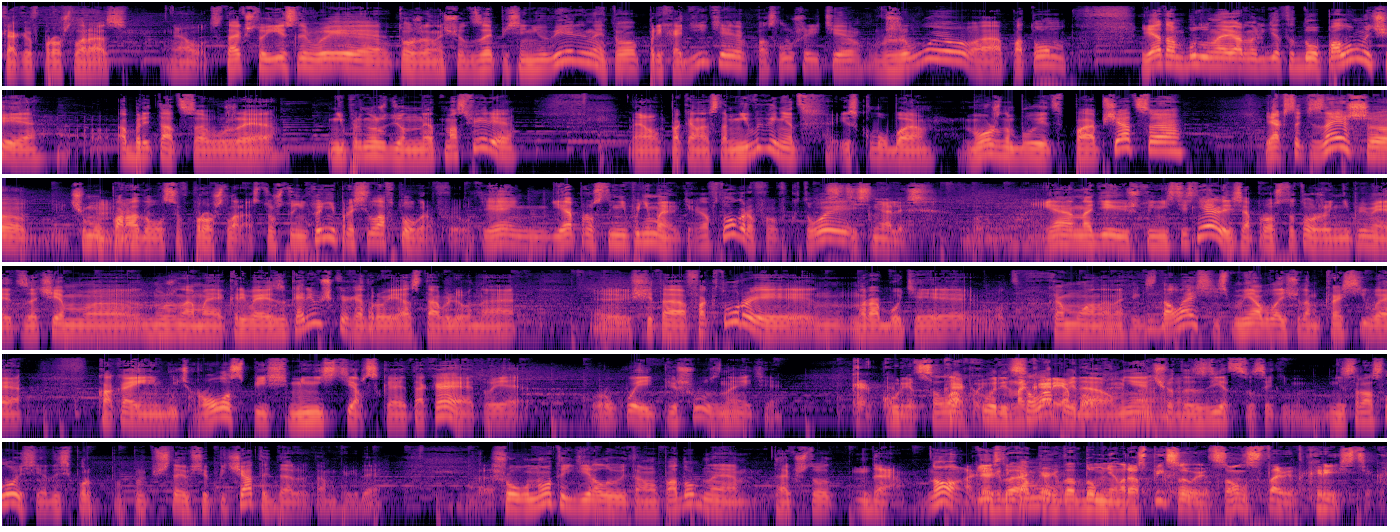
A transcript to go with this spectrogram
как и в прошлый раз. Вот. Так что, если вы тоже насчет записи не уверены, то приходите, послушайте вживую, а потом я там буду, наверное, где-то до полуночи обретаться в уже непринужденной атмосфере. Э, пока нас там не выгонят из клуба, можно будет пообщаться. Я, кстати, знаешь, э, чему mm-hmm. порадовался в прошлый раз? То, что никто не просил автографы. Вот я, я просто не понимаю этих автографов. Кто... Стеснялись. Я надеюсь, что не стеснялись, а просто тоже не понимают, зачем э, нужна моя кривая закорючка, которую я оставлю на счета фактуры на работе. Вот кому она нафиг сдалась. Если бы у меня была еще там красивая какая-нибудь роспись министерская такая, то я рукой пишу, знаете. Как курица лапой. Как курица лапой, да. У меня ага. что-то с детства с этим не срослось. Я до сих пор предпочитаю все печатать даже там, когда да. Шоу-ноты делаю и тому подобное. Так что, да. Но а если когда, кому... когда Домнин расписывается, он ставит крестик.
